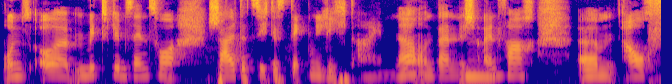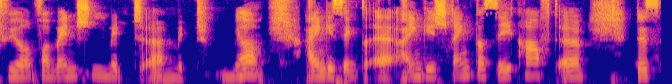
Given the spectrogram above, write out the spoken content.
und äh, mit dem Sensor schaltet sich das Deckenlicht ein. Ne? Und dann ist mhm. einfach ähm, auch für, für Menschen mit, äh, mit ja, eingesenkt, äh, eingeschränkter Sehkraft äh, das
